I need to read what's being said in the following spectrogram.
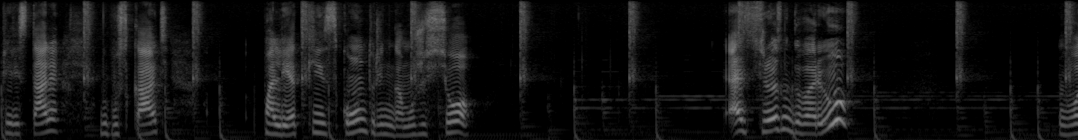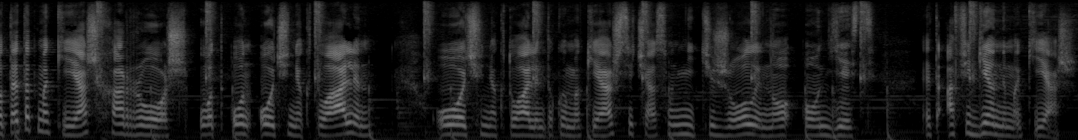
перестали выпускать палетки с контурингом. Уже все. Я серьезно говорю, вот этот макияж хорош. Вот он очень актуален. Очень актуален такой макияж сейчас. Он не тяжелый, но он есть. Это офигенный макияж.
